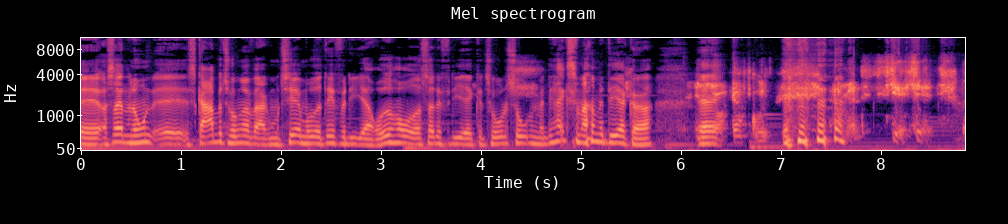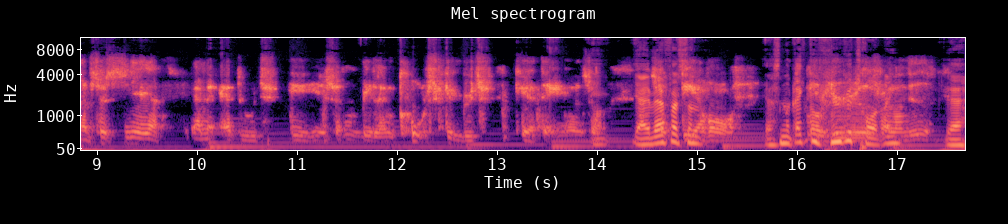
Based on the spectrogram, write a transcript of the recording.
Øh, og så er der nogle øh, skarpe tunger, der vil argumentere mod, at det er, fordi jeg er rødhåret, og så er det, fordi jeg kan tåle solen. Men det har ikke så meget med det at gøre. Ja, Øh, ja, gud. Jamen, ja, ja. Jamen, så siger jeg, jamen, er du et, sådan melankolsk gemyt, kære Daniel? Så, Jeg er i hvert fald så sådan, der, hvor, jeg er sådan en rigtig falder ikke? ned, Ja,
